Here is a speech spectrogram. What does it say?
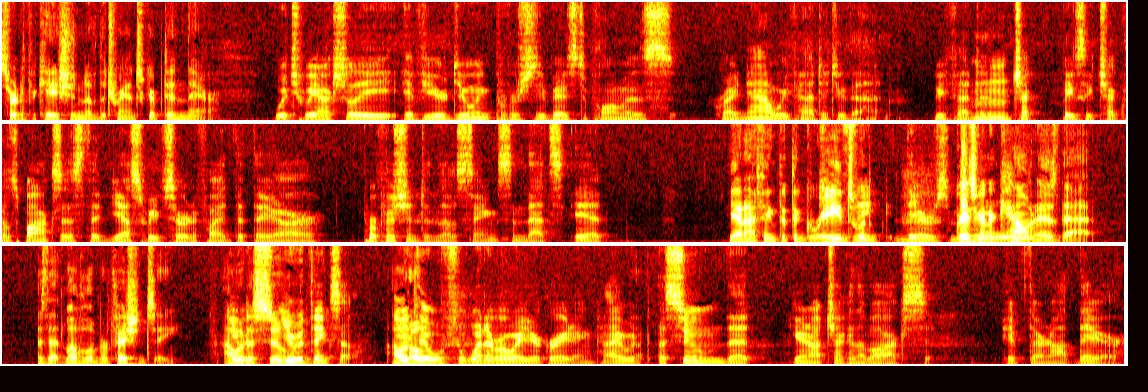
certification of the transcript in there. Which we actually, if you're doing proficiency based diplomas right now, we've had to do that. We've had to Mhm. check, basically check those boxes that yes, we've certified that they are proficient in those things, and that's it. Yeah, and I think that the grades would there's grades are going to count as that as that level of proficiency. I You would assume you would think so. I would would hope. for whatever way you're grading. I would assume that you're not checking the box if they're not there.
